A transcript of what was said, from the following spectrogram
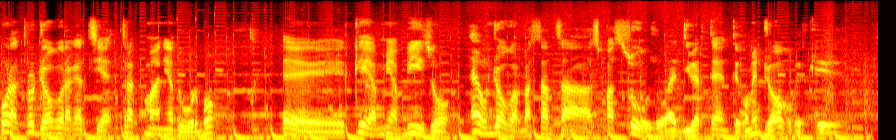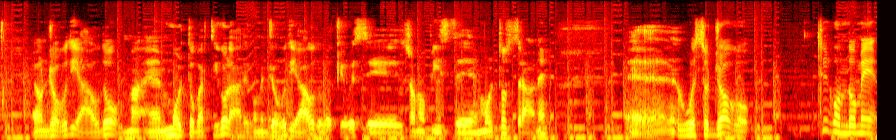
Un altro gioco ragazzi è trackmania turbo eh, che a mio avviso è un gioco abbastanza spassoso è divertente come gioco perché è un gioco di auto ma è molto particolare come gioco di auto perché queste sono piste molto strane. Eh, questo gioco secondo me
